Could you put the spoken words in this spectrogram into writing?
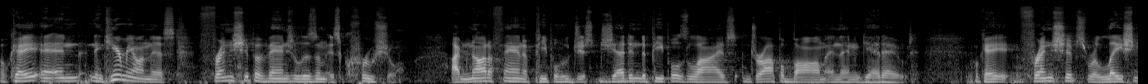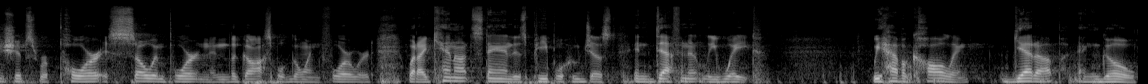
okay? And, and hear me on this friendship evangelism is crucial. I'm not a fan of people who just jet into people's lives, drop a bomb, and then get out. Okay? Friendships, relationships, rapport is so important in the gospel going forward. What I cannot stand is people who just indefinitely wait. We have a calling. Get up and go.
